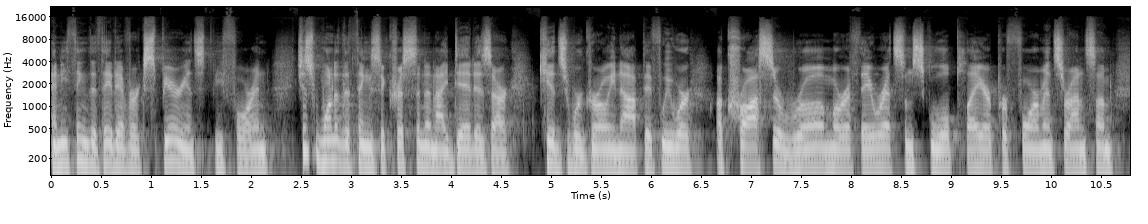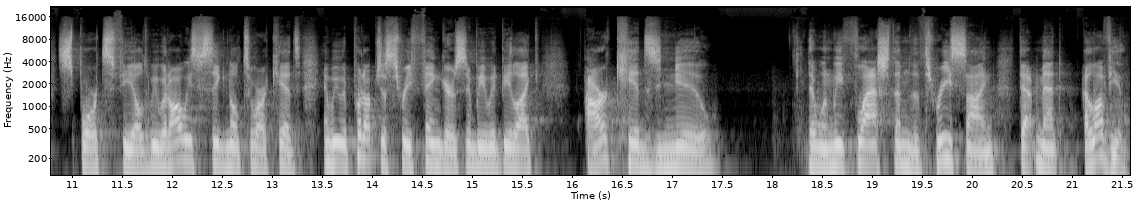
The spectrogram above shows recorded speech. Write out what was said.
anything that they'd ever experienced before. And just one of the things that Kristen and I did as our kids were growing up, if we were across a room or if they were at some school play or performance or on some sports field, we would always signal to our kids and we would put up just three fingers and we would be like, our kids knew that when we flashed them the three sign, that meant, I love you.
